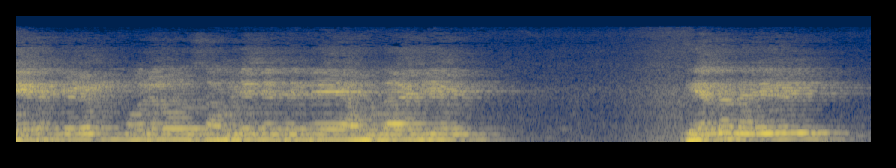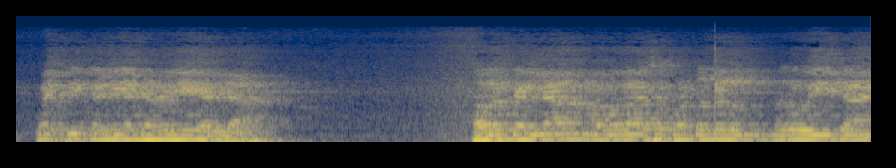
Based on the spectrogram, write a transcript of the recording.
ഏതെങ്കിലും ഒരു സൗജന്യത്തിന്റെ ഔദാര്യം എന്ന നിലയിൽ പറ്റി കഴിയേണ്ടവരെയല്ല അവർക്കെല്ലാം അവകാശപ്പെട്ടതും നിർവഹിക്കാൻ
